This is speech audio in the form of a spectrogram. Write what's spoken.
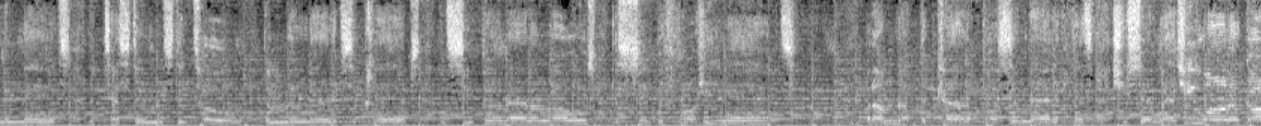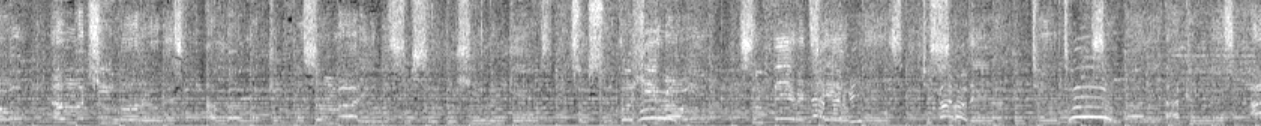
the myths, the testaments they told, the moon and its eclipse, and Superman unrolls the suit before he lived. But I'm not the kind of person that it fits. She said, Where'd you wanna go? How much you wanna risk? I'm not looking for somebody something I can turn to, somebody I can miss. I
